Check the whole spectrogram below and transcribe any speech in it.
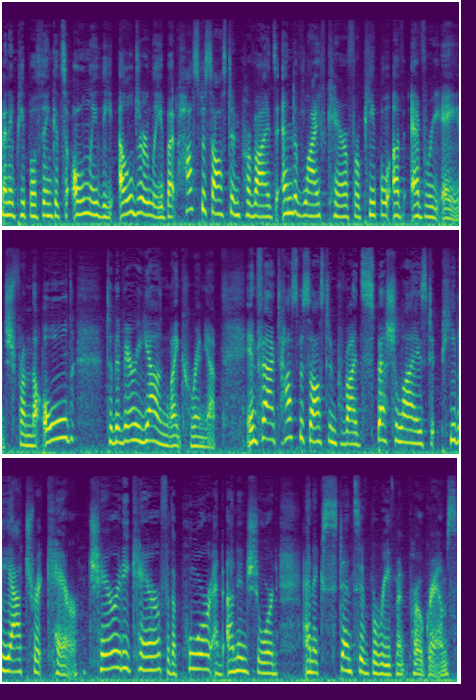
Many people think it's only the elderly, but Hospice Austin provides end-of-life care for people of every age, from the old to the very young, like Karinya. In fact, Hospice Austin provides specialized pediatric care, charity care for the poor and uninsured, and extensive bereavement programs.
